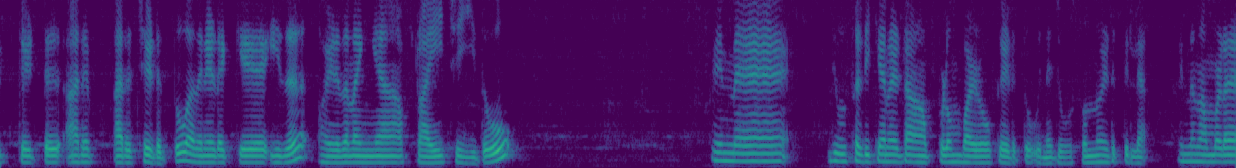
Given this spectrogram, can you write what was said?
ഒക്കെ ഇട്ട് അര അരച്ചെടുത്തു. അതിനിടയ്ക്ക് ഇത് വഴുതണങ്ങ ഫ്രൈ ചെയ്തു. പിന്നെ ജ്യൂസ് അടിക്കാനായിട്ട് ആപ്പിളും പഴവും ഒക്കെ എടുത്തു. പിന്നെ ജ്യൂസൊന്നും എടുത്തില്ല. പിന്നെ നമ്മുടെ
